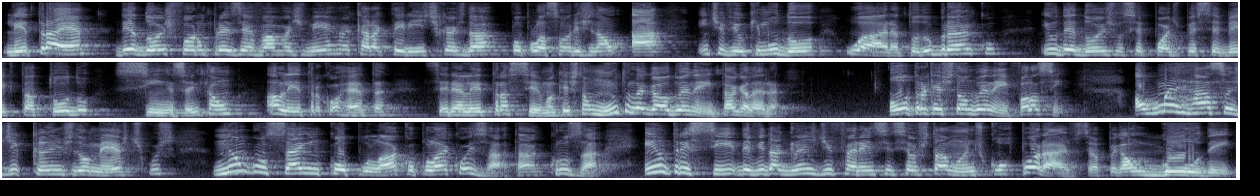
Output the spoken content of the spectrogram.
Letra E, D2 foram preservar as mesmas características da população original A. A gente viu que mudou, o A era todo branco, e o D2 você pode perceber que está todo cinza. Então, a letra correta seria a letra C. Uma questão muito legal do Enem, tá, galera? Outra questão do Enem, fala assim. Algumas raças de cães domésticos não conseguem copular, copular é coisar, tá? Cruzar, entre si devido à grande diferença em seus tamanhos corporais. Você vai pegar um Golden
